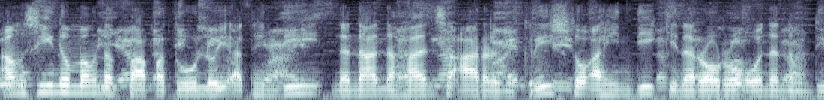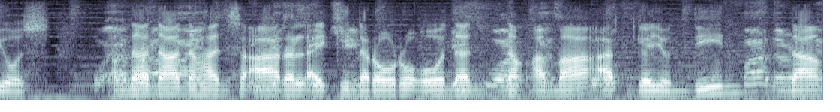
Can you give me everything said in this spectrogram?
Ang sino mang nagpapatuloy at hindi nananahan sa aral ni Kristo ay hindi kinaroroonan ng Diyos. Ang nananahan sa aral ay kinaroroonan ng Ama at gayon din ng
